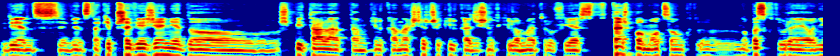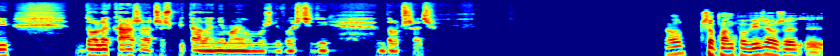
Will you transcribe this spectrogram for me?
więc, więc takie przewiezienie do szpitala tam kilkanaście czy kilkadziesiąt kilometrów jest też pomocą, no bez której oni do lekarza czy szpitala nie mają możliwości dotrzeć. No, co pan powiedział, że y,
